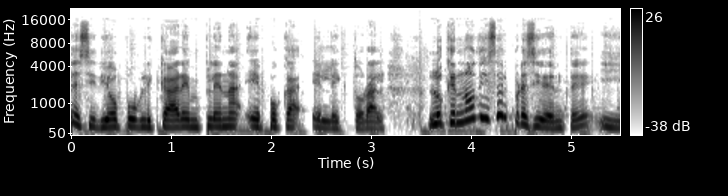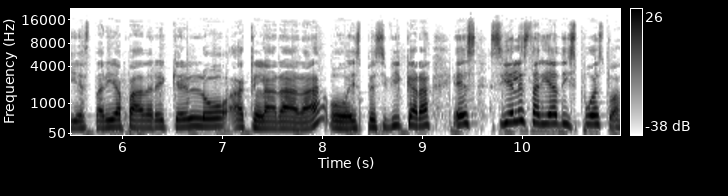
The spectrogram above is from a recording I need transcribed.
decidió publicar en plena época electoral. Lo que no dice el presidente, y estaría padre que lo aclarara o especificara, es si él estaría dispuesto a,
